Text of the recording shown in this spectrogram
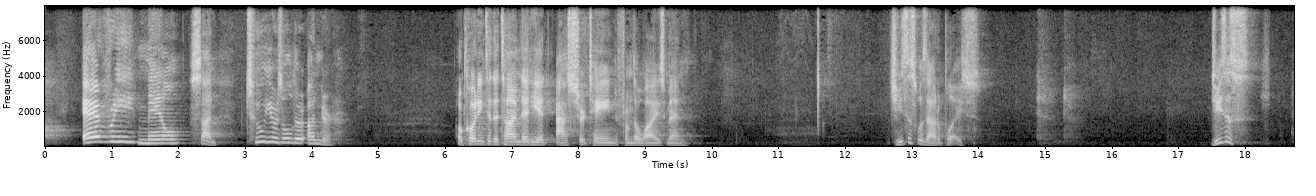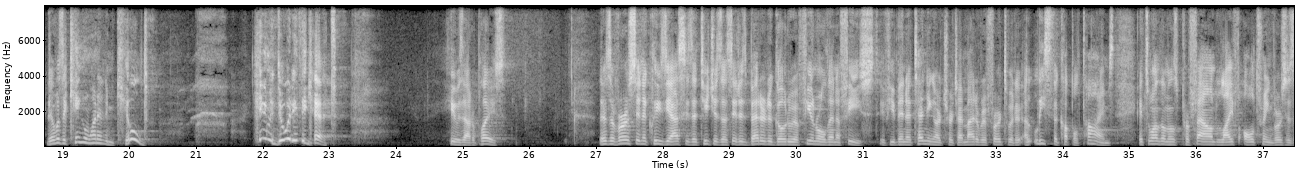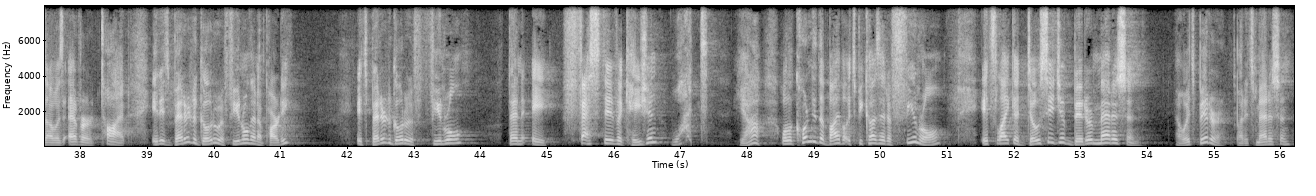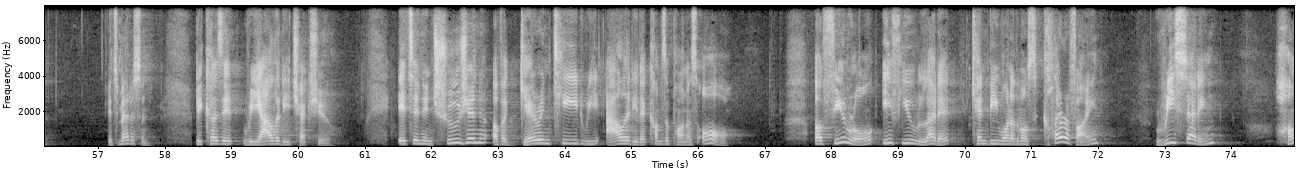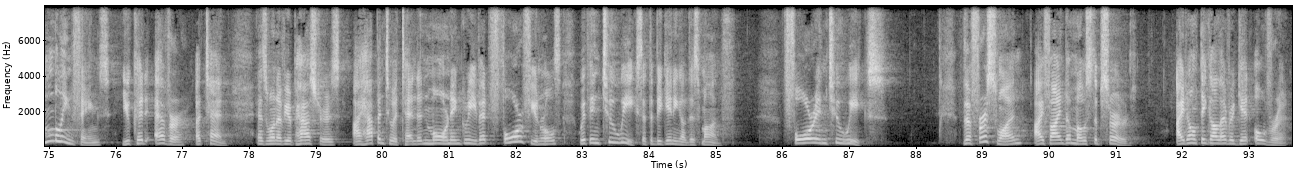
Every male son, two years old or under, according to the time that he had ascertained from the wise men. Jesus was out of place. Jesus, there was a king who wanted him killed. He didn't even do anything yet. He was out of place. There's a verse in Ecclesiastes that teaches us it is better to go to a funeral than a feast. If you've been attending our church, I might have referred to it at least a couple times. It's one of the most profound, life altering verses I was ever taught. It is better to go to a funeral than a party. It's better to go to a funeral than a festive occasion. What? Yeah. Well, according to the Bible, it's because at a funeral, it's like a dosage of bitter medicine. Oh, it's bitter, but it's medicine. It's medicine because it reality checks you. It's an intrusion of a guaranteed reality that comes upon us all. A funeral, if you let it, can be one of the most clarifying, resetting, humbling things you could ever attend as one of your pastors, I happened to attend and mourn and grieve at four funerals within two weeks at the beginning of this month. Four in two weeks. The first one I find the most absurd. I don't think I'll ever get over it.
